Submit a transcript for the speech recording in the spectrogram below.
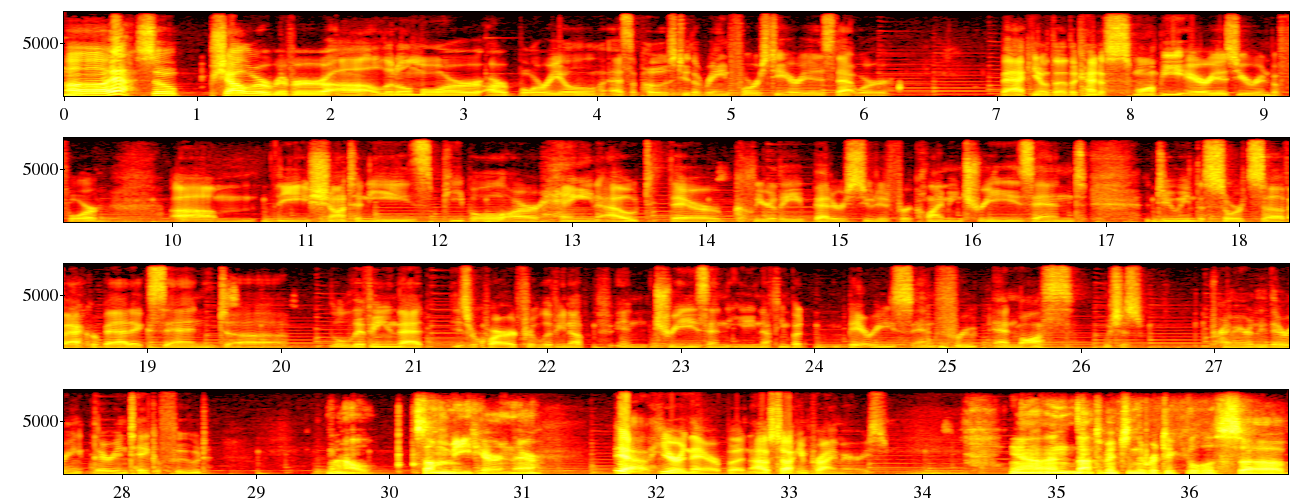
Uh, yeah, so shallower river, uh, a little more arboreal as opposed to the rainforest areas that were back. You know, the, the kind of swampy areas you were in before. Um, the Chantanese people are hanging out. They're clearly better suited for climbing trees and doing the sorts of acrobatics and uh, living that is required for living up in trees and eating nothing but berries and fruit and moss, which is primarily their in- their intake of food. Well, some meat here and there. Yeah, here and there, but I was talking primaries. Yeah, and not to mention the ridiculous uh,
